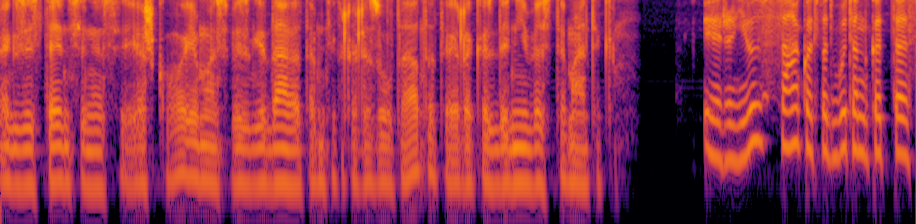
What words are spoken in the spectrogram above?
egzistencinis ieškojimas visgi davė tam tikrą rezultatą, tai yra kasdienybės tematika. Ir jūs sakot, vad būtent, kad tas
